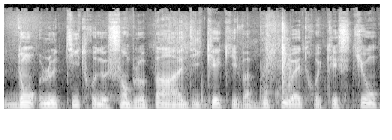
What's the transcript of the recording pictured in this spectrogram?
dont le titre ne semble pas indiquer qu'il va beaucoup être question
